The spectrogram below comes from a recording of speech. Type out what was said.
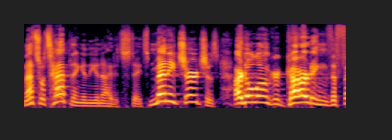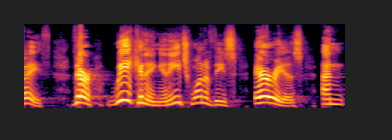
That's what's happening in the United States. Many churches are no longer guarding the faith, they're weakening in each one of these areas, and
